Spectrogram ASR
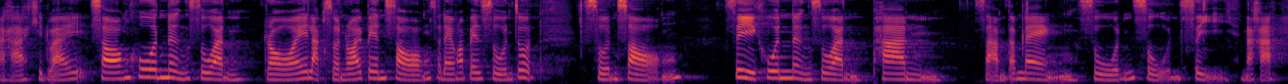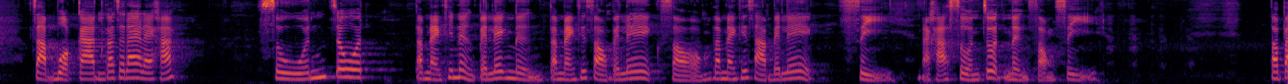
นะคะ คิดไว้2คูณ1ส่วนร้อยหลักส่วนร้อยเป็น 2 แสดงว่าเป็น 0.02 4คูณ1ส่วนพัน3ตำแหน่ง 004 นะคะ จับบวกกันก็จะได้อะไรคะ 0จุดตำแหน่งที่ 1 เป็นเลข 1 ตำแหน่งที่ 2 เป็นเลข 2 ตำแหน่งที่ 3 เป็นเลข 4 นะคะ 0.124 ต่อไป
